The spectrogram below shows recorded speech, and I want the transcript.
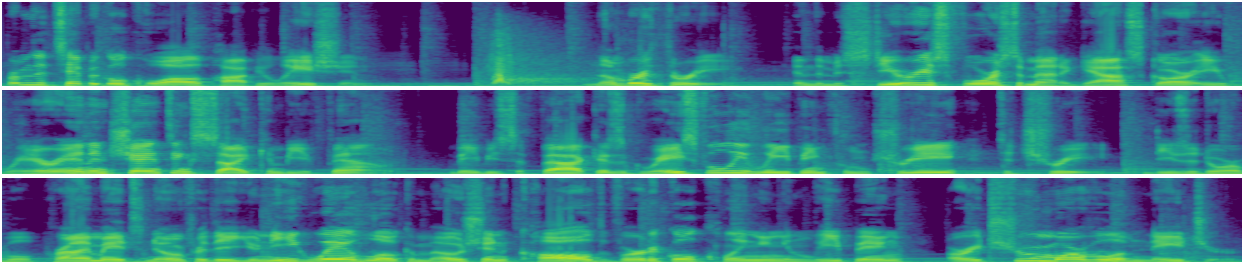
from the typical koala population. Number 3. In the mysterious forest of Madagascar, a rare and enchanting sight can be found. Baby sifakas gracefully leaping from tree to tree. These adorable primates, known for their unique way of locomotion called vertical clinging and leaping, are a true marvel of nature.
